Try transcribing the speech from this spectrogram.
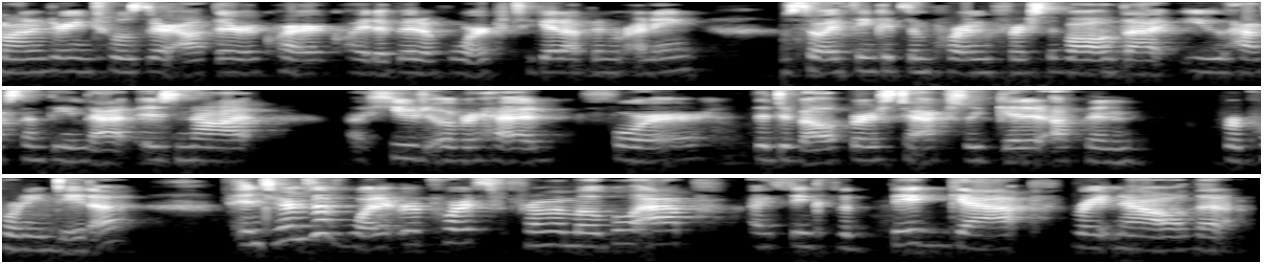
monitoring tools that are out there require quite a bit of work to get up and running. So I think it's important, first of all, that you have something that is not a huge overhead for the developers to actually get it up and reporting data. In terms of what it reports from a mobile app, I think the big gap right now that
